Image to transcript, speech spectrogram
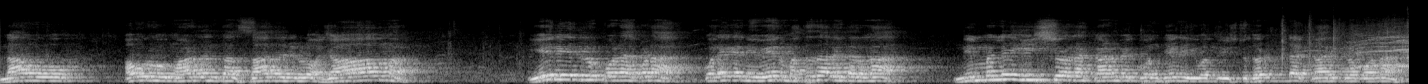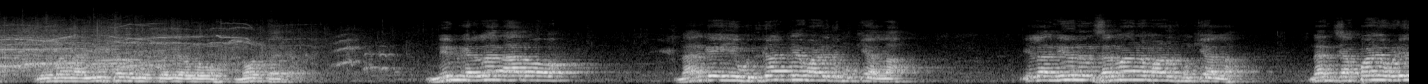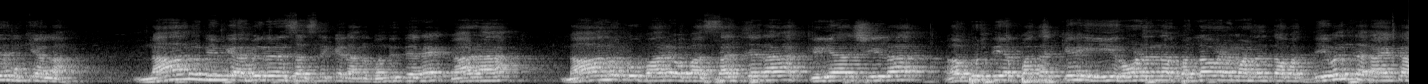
ನಾವು ಅವರು ಮಾಡಿದಂಥ ಸಾಧನೆಗಳು ಅಜಾಮ. ಏನೇ ಇದ್ರು ಕೂಡ ಕೂಡ ಕೊನೆಗೆ ನೀವೇನು ಮತದಾರರಿದ್ದಾರಲ್ಲ ನಿಮ್ಮಲ್ಲೇ ಈಶ್ವರನ ಕಾಣಬೇಕು ಅಂತೇಳಿ ಇವತ್ತು ಇಷ್ಟು ದೊಡ್ಡ ಕಾರ್ಯಕ್ರಮವನ್ನ ನಿಮ್ಮನ್ನ ಈಶ್ವರ ರೂಪದಲ್ಲಿ ಅವರು ನೋಡ್ತಾ ಇದ್ದಾರೆ. ನಿಮ್ಗೆಲ್ಲ ನಾನು, ನನಗೆ ಈ ಉದ್ಘಾಟನೆ ಮಾಡಿದ್ದು ಮುಖ್ಯ ಅಲ್ಲ. ಇಲ್ಲ, ನೀವು ನನಗೆ ಸನ್ಮಾನ ಮಾಡೋದು ಮುಖ್ಯ ಅಲ್ಲ. ನನ್ನ ಚಪ್ಪಾಳೆ ಹೊಡೆಯೋದು ಮುಖ್ಯ ಅಲ್ಲ. ನಾನು ನಿಮಗೆ ಅಭಿನಂದನೆ ಸಲ್ಲಿಸಲಿಕ್ಕೆ ನಾನು ಬಂದಿದ್ದೇನೆ. ಕಾರಣ, ನಾಲ್ಕು ಬಾರಿ ಒಬ್ಬ ಸಜ್ಜನ, ಕ್ರಿಯಾಶೀಲ, ಅಭಿವೃದ್ಧಿಯ ಪದಕ್ಕೆ ಈ ರೋಡನ್ನ ಬದಲಾವಣೆ ಮಾಡಿದಂತ ಒಬ್ಬ ದಿವಂತ ನಾಯಕ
